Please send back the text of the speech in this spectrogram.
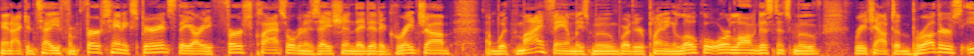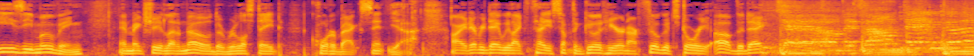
And I can tell you from firsthand experience, they are a first class organization. They did a great job um, with my family's move, whether you're planning a local or long distance move. Reach out to Brothers Easy Moving and make sure you let them know the real estate quarterback sent you. All right, every day we like to tell you something good here in our feel good story of the day. Tell me something good.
